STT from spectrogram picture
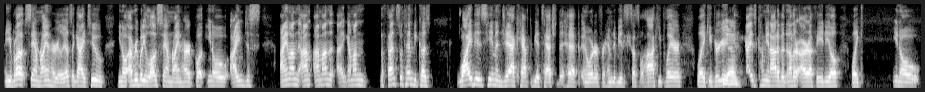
And you brought up Sam Reinhart earlier. That's a guy too. You know, everybody loves Sam Reinhart, but you know, I'm just I'm on I'm I'm on the I'm on the fence with him because why does him and Jack have to be attached to the hip in order for him to be a successful hockey player? Like if you're getting yeah. guys coming out of another RFA deal, like you know,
